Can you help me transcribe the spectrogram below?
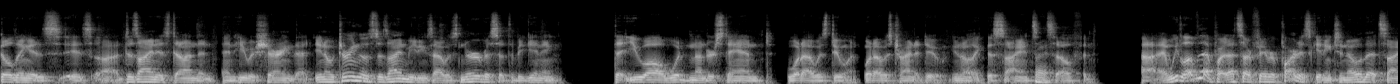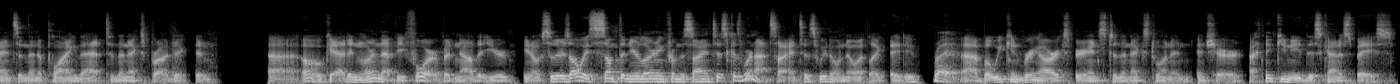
building is is uh, design is done, and, and he was sharing that you know during those design meetings, I was nervous at the beginning that you all wouldn't understand what I was doing, what I was trying to do. You know, like the science Right. itself, and uh, and we love that part. That's our favorite part is getting to know that science and then applying that to the next project. And uh, oh, okay, I didn't learn that before, but now that you're, you know, so there's always something you're learning from the scientists because we're not scientists. We don't know it like they do. Right. Uh, but we can bring our experience to the next one and, and share it. I think you need this kind of space.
